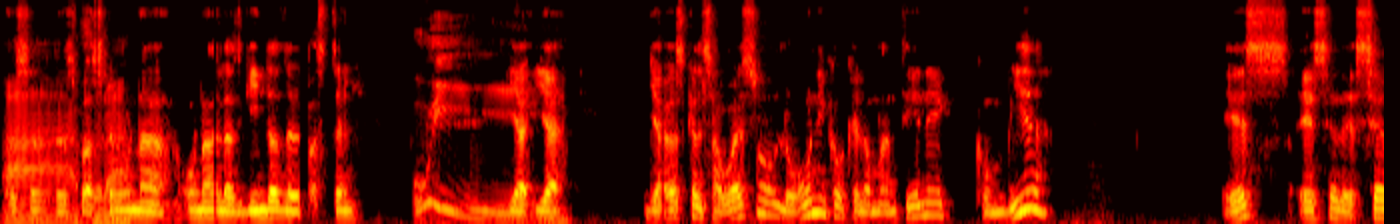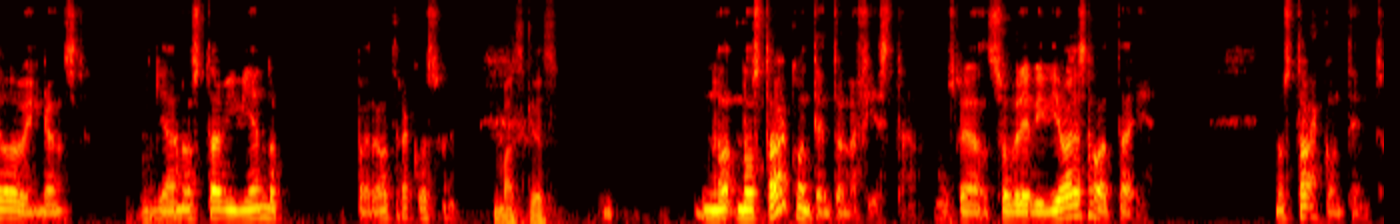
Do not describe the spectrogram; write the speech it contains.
Ah, va a ser una, una, de las guindas del pastel. Uy. Ya, ya, ya ves que el sabueso, lo único que lo mantiene con vida es ese deseo de venganza. Ya no está viviendo para otra cosa. Más que eso no, no, estaba contento en la fiesta. O sea, sobrevivió a esa batalla. No estaba contento.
